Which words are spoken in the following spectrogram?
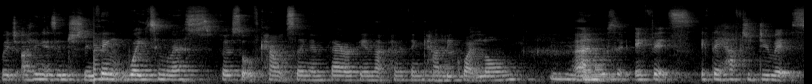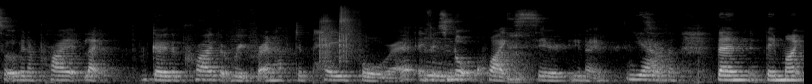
which I think is interesting. I think waiting lists for sort of counselling and therapy and that kind of thing can Yeah. be quite long. Mhm. and Um, also if it's if they have to do it sort of in a private like go the private route for it and have to pay for it if it's Mm. not quite serious you know Yeah. sort of, then they might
